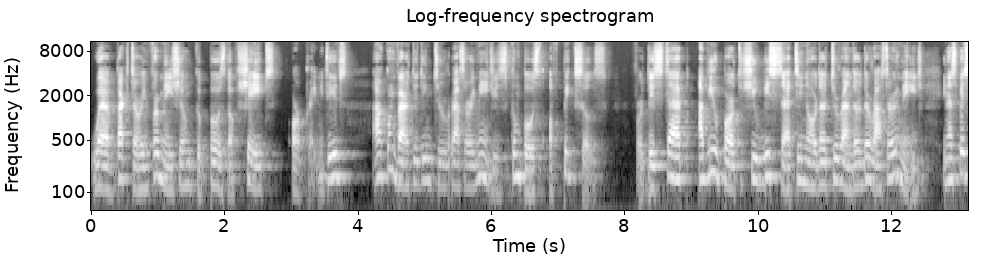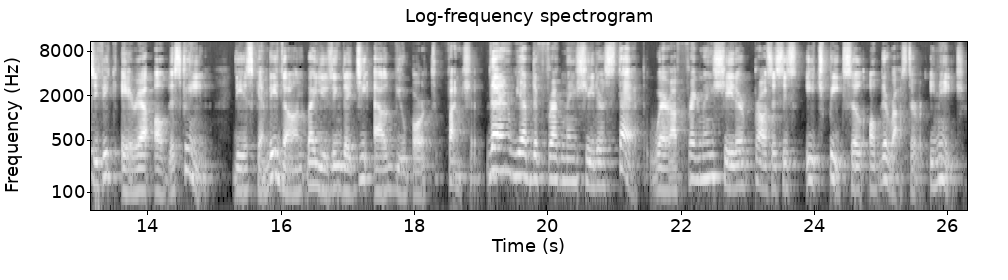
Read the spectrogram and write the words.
where vector information composed of shapes or primitives, are converted into raster images composed of pixels. For this step, a viewport should be set in order to render the raster image in a specific area of the screen. This can be done by using the GL viewport function. Then we have the fragment shader step, where a fragment shader processes each pixel of the raster image.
